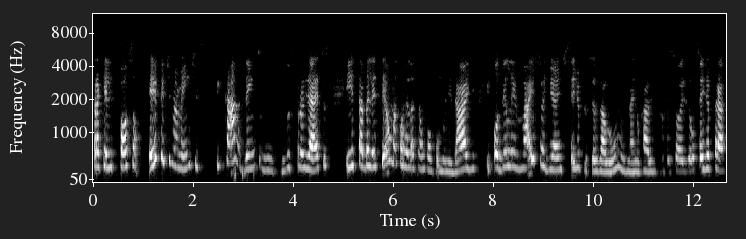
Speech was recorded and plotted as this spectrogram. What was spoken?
para que eles possam efetivamente ficar dentro dos projetos e estabelecer uma correlação com a comunidade e poder levar isso adiante, seja para os seus alunos, né, no caso de professores, ou seja para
